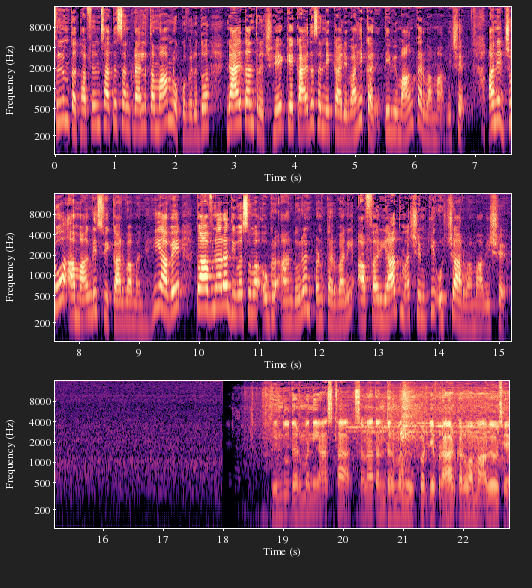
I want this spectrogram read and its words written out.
ફિલ્મ તથા ફિલ્મ સાથે સંકળાયેલા તમામ લોકો વિરુદ્ધ ન્યાયતંત્ર છે કે કાયદેસરની કાર્યવાહી કરે તેવી માંગ કરવામાં આવી છે. અને જો આ માંગણી સ્વીકારવામાં નહીં આવે, તો આવનારા દિવસોમાં ઉગ્ર આંદોલન પણ કરવાની આ ફરિયાદમાં ચીમકી ઉચ્ચારવામાં આવી છે. હિન્દુ ધર્મની આસ્થા, સનાતન ધર્મની ઉપર જે પ્રહાર કરવામાં આવ્યો છે,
